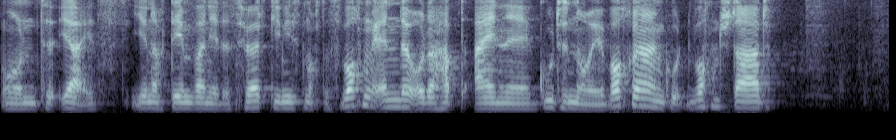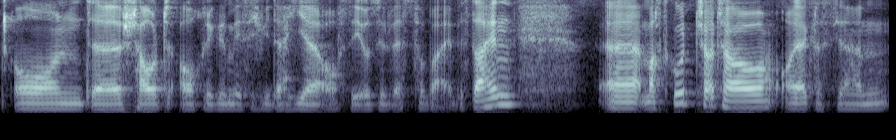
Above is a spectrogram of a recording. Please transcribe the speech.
und ja, jetzt je nachdem, wann ihr das hört, genießt noch das Wochenende oder habt eine gute neue Woche, einen guten Wochenstart. Und äh, schaut auch regelmäßig wieder hier auf SEO Südwest vorbei. Bis dahin, äh, macht's gut, ciao, ciao, euer Christian.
